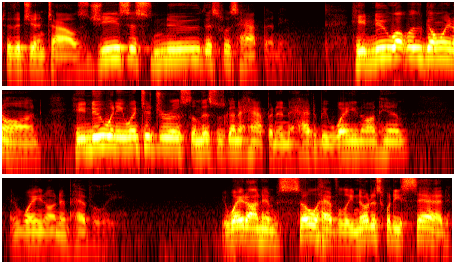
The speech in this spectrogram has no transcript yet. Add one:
to the Gentiles. Jesus knew this was happening. He knew what was going on. He knew when he went to Jerusalem this was going to happen, and it had to be weighing on him and weighing on him heavily. It weighed on him so heavily. Notice what he said.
